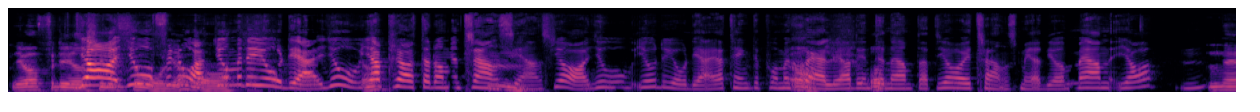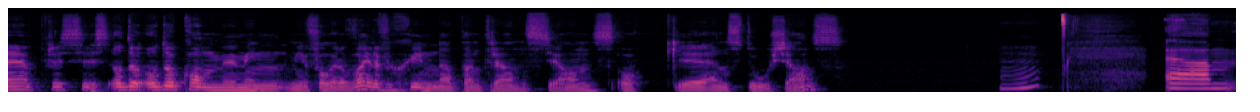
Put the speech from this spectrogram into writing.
Ja, för det jag ja jo, förlåt. Var... Jo, men det gjorde jag. Jo, ja. jag pratade om en transiens. Mm. Ja, jo, jo, det gjorde jag. Jag tänkte på mig ja. själv. Jag hade inte och... nämnt att jag är transmedium, men ja. Mm. Nej, precis. Och då, och då kommer min, min fråga. Då. Vad är det för skillnad på en transiens och eh, en storseans? Mm. Um,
